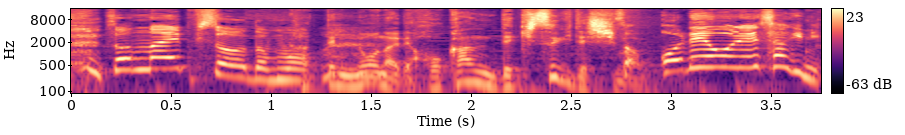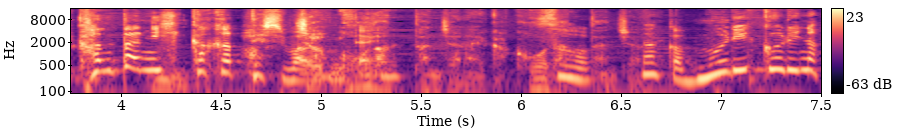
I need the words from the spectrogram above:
そんなエピソードも。勝手に脳内で保管できすぎてしまう。オレオレ詐欺に簡単に引っかかってしまじゃあこうだうみたいなったんじゃないかこうだったんじゃないなんか無理くりな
